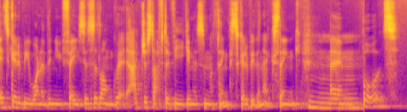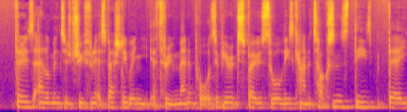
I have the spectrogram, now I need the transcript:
it's going to be one of the new phases along with just after veganism I think it's going to be the next thing. Um, but there is an element of truth in it, especially when through menopause. If you're exposed to all these kind of toxins, these they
